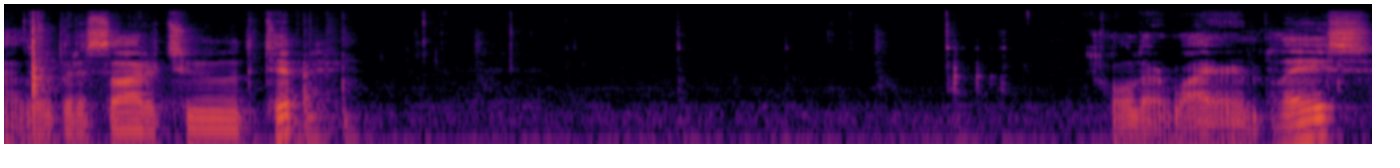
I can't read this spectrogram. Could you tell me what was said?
Add a little bit of solder to the tip. hold our wire in place.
